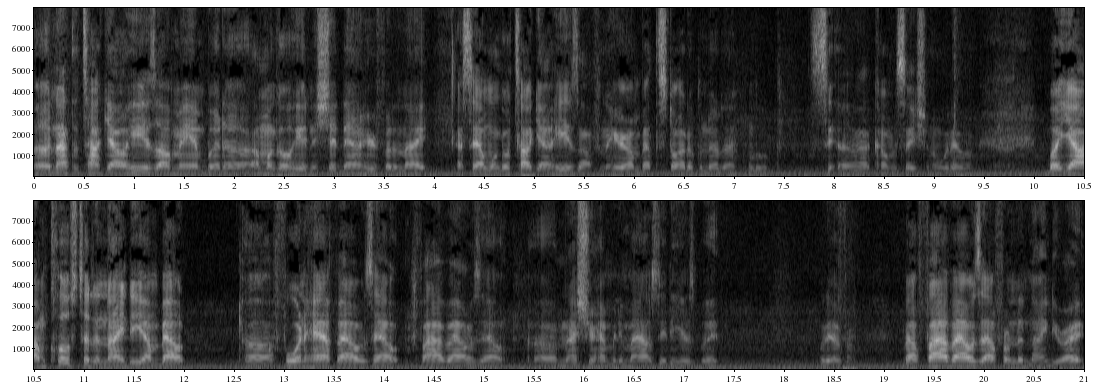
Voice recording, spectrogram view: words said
uh, not to talk y'all heads off, man. But uh, I'm gonna go ahead and shut down here for the night. I said I'm gonna go talk y'all heads off from here. I'm about to start up another little uh, conversation or whatever. But yeah, I'm close to the 90. I'm about uh, four and a half hours out, five hours out. Uh, I'm not sure how many miles it is, but whatever. About five hours out from the 90, right?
